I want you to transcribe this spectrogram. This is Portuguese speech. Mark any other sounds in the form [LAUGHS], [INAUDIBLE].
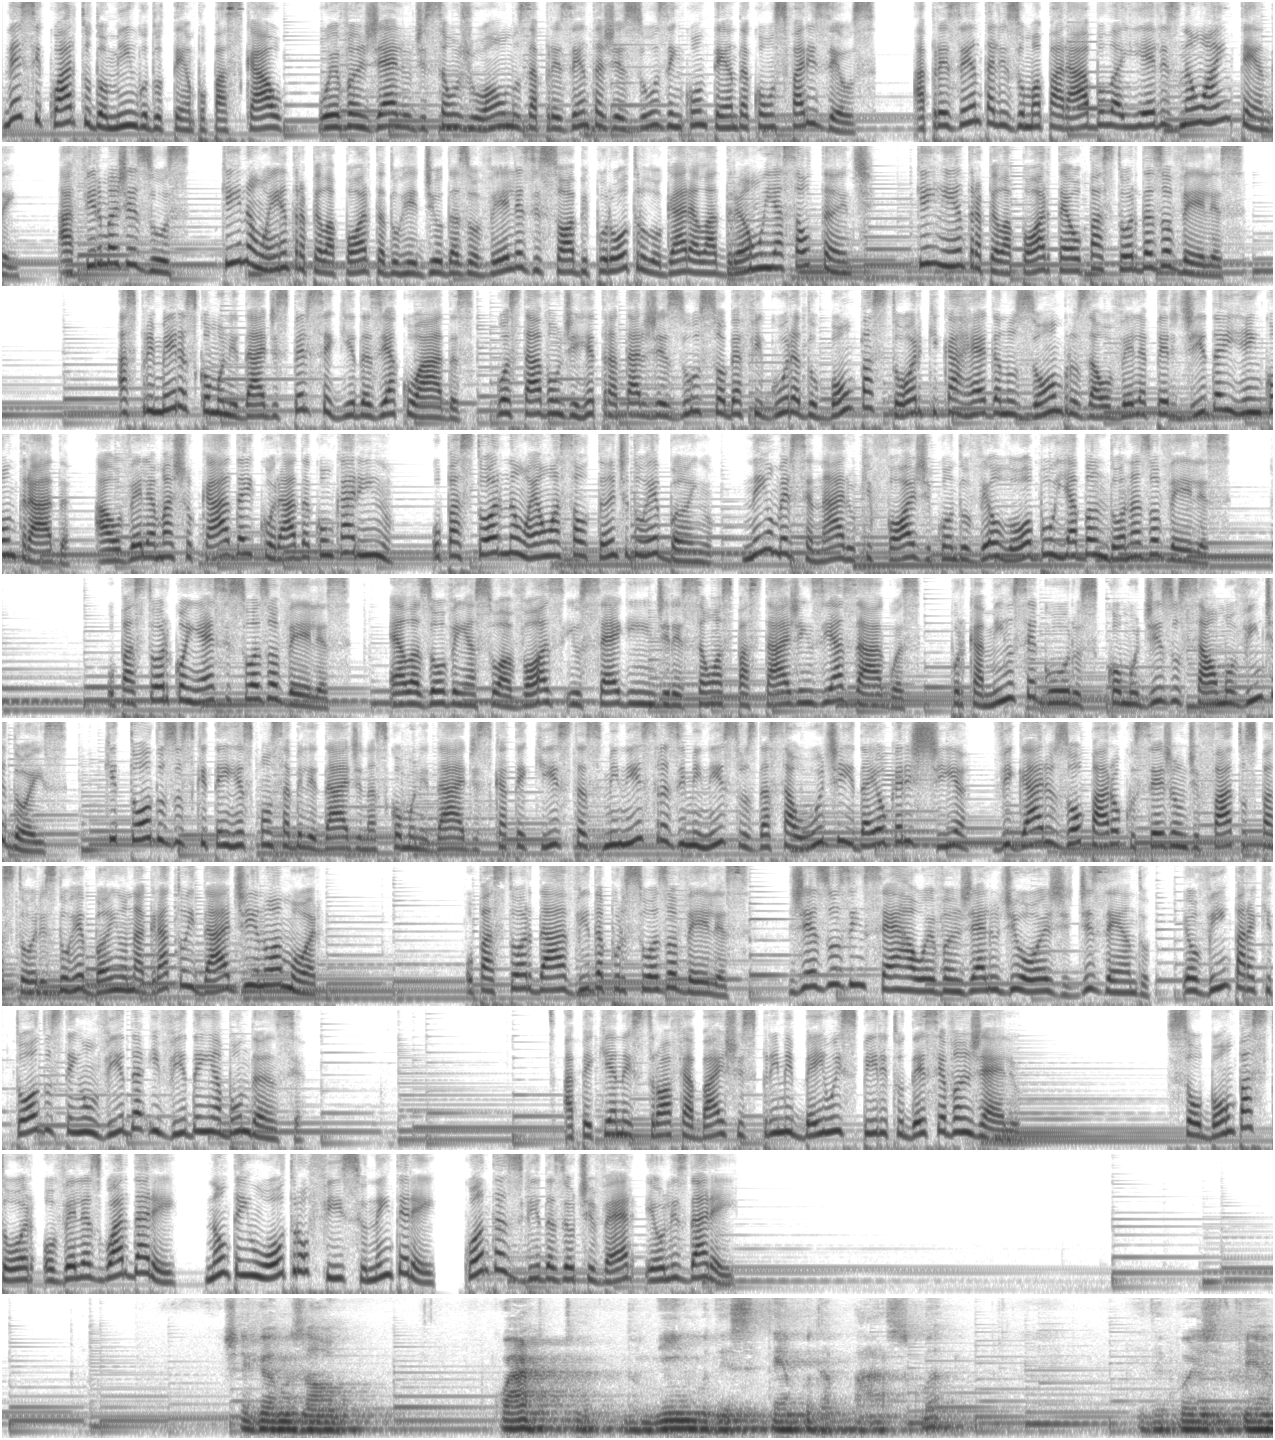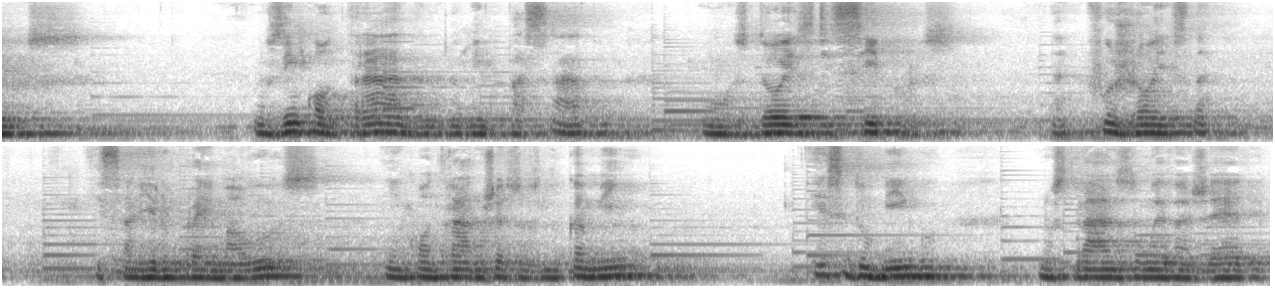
Nesse quarto domingo do tempo pascal, o Evangelho de São João nos apresenta Jesus em contenda com os fariseus. Apresenta-lhes uma parábola e eles não a entendem. Afirma Jesus: Quem não entra pela porta do redil das ovelhas e sobe por outro lugar é ladrão e assaltante. Quem entra pela porta é o pastor das ovelhas. As primeiras comunidades perseguidas e acuadas gostavam de retratar Jesus sob a figura do bom pastor que carrega nos ombros a ovelha perdida e reencontrada, a ovelha machucada e curada com carinho. O pastor não é um assaltante do rebanho, nem o um mercenário que foge quando vê o lobo e abandona as ovelhas. O pastor conhece suas ovelhas. Elas ouvem a sua voz e o seguem em direção às pastagens e às águas, por caminhos seguros, como diz o Salmo 22. Que todos os que têm responsabilidade nas comunidades, catequistas, ministras e ministros da saúde e da Eucaristia, vigários ou párocos sejam de fato os pastores do rebanho na gratuidade e no amor. O pastor dá a vida por suas ovelhas. Jesus encerra o evangelho de hoje dizendo: Eu vim para que todos tenham vida e vida em abundância. A pequena estrofe abaixo exprime bem o espírito desse evangelho. Sou bom pastor, ovelhas guardarei, não tenho outro ofício nem terei. Quantas vidas eu tiver, eu lhes darei. Chegamos ao quarto domingo desse tempo da Páscoa e depois de termos nos encontrado no domingo passado os dois discípulos, né, fujões, né, que saíram para Emaús e encontraram Jesus no caminho, esse domingo nos traz um evangelho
